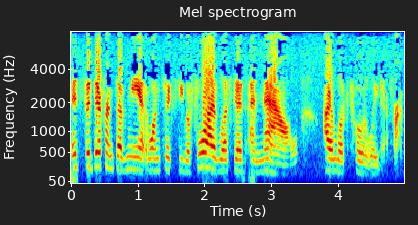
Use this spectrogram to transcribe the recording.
it's the difference of me at 160 before I lifted and now I look totally different.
